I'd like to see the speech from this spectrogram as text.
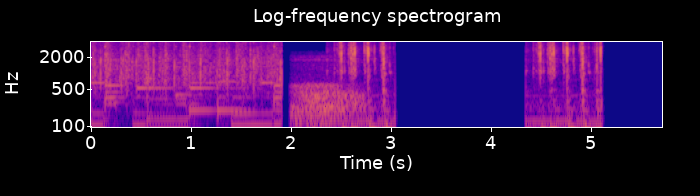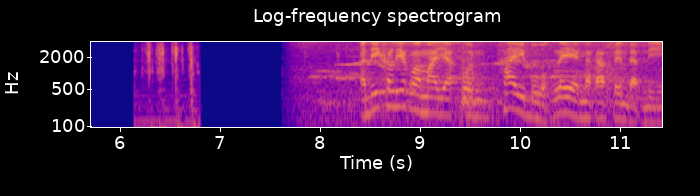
ย อันนี้เขาเรียกว่ามายากลไพ่บวกเลขนะครับ เป็นแบบนี้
